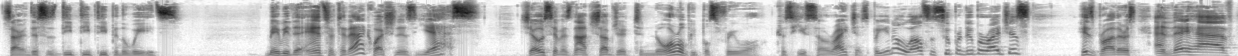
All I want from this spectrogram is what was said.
Sorry, this is deep, deep, deep in the weeds. Maybe the answer to that question is yes. Joseph is not subject to normal people's free will because he's so righteous. But you know who else is super duper righteous? his brothers, and they have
